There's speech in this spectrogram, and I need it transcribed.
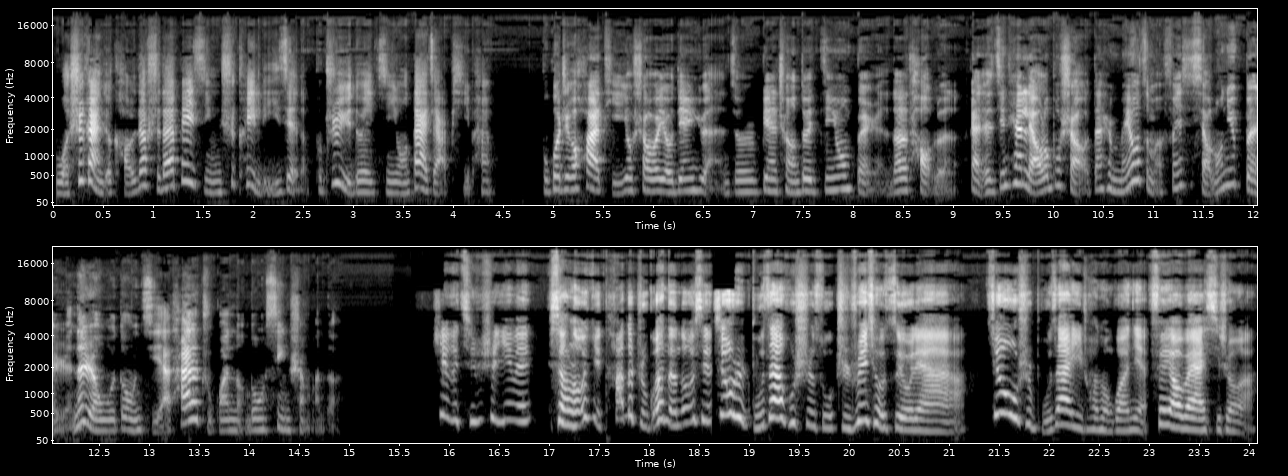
我是感觉考虑到时代背景是可以理解的，不至于对金庸大加批判。不过这个话题又稍微有点远，就是变成对金庸本人的讨论了。感觉今天聊了不少，但是没有怎么分析小龙女本人的人物动机啊，她的主观能动性什么的。这个其实是因为小龙女她的主观能动性就是不在乎世俗，只追求自由恋爱啊，就是不在意传统观念，非要为爱牺牲啊，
